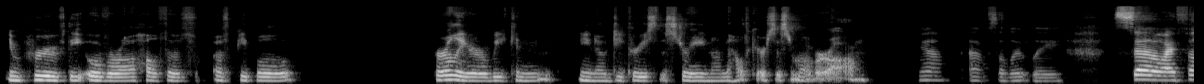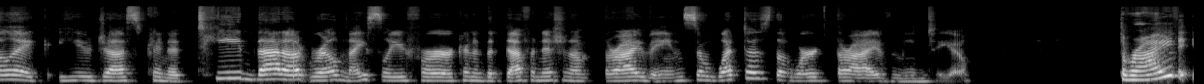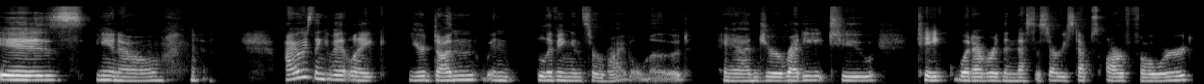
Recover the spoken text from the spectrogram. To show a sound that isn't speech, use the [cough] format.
improve the overall health of of people earlier, we can, you know, decrease the strain on the healthcare system overall. Yeah, absolutely. So I feel like you just kind of teed that up real nicely for kind of the definition of thriving. So, what does the word thrive mean to you? Thrive is, you know, [laughs] I always think of it like you're done in living in survival mode and you're ready to take whatever the necessary steps are forward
